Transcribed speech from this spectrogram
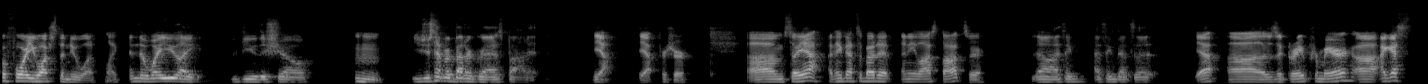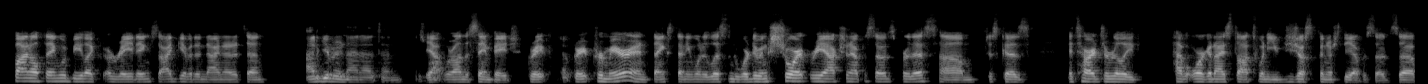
before you watch the new one. Like, and the way you like view the show, Mhm. you just have a better grasp on it. Yeah, yeah, for sure. Um, so yeah, I think that's about it. Any last thoughts or? No, I think I think that's it. Yeah, uh, it was a great premiere. Uh, I guess final thing would be like a rating. So I'd give it a nine out of ten. I'd give it a nine out of ten. Yeah, we're on the same page. Great, Yep. great premiere, and thanks to anyone who listened. We're doing short reaction episodes for this, um, just because it's hard to really have organized thoughts when you just finished the episode. So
